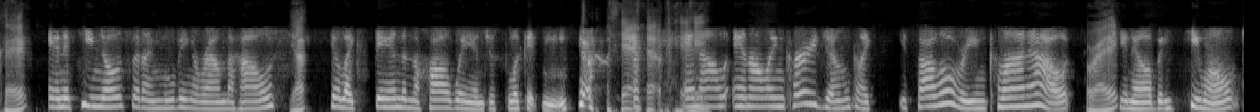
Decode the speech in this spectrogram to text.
Okay. And if he knows that I'm moving around the house, Yep. he'll like stand in the hallway and just look at me. Yeah. Okay. and I'll and I'll encourage him like it's all over. You can come on out. Right. You know, but he won't.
